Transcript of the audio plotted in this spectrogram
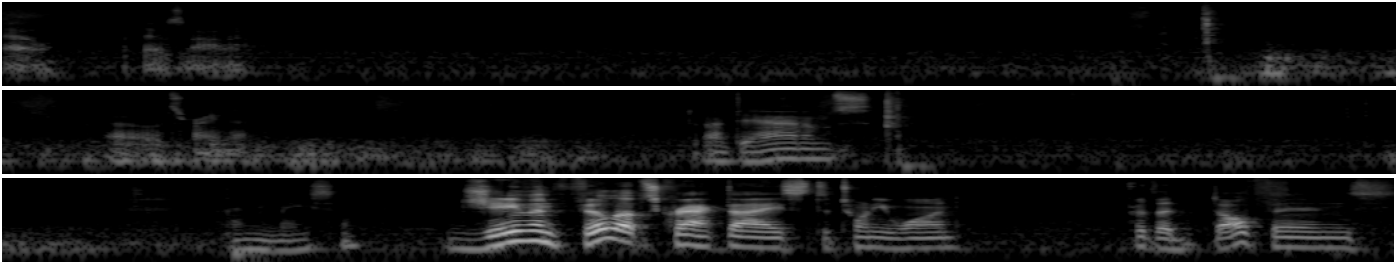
I thought that was an auto. Oh, it's raining. Davante Adams. Ben Mason. Jaelan Phillips cracked ice to 21 for the Dolphins.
